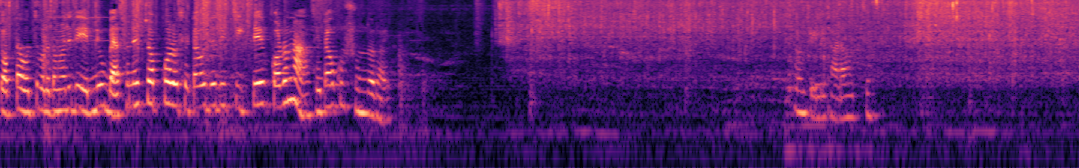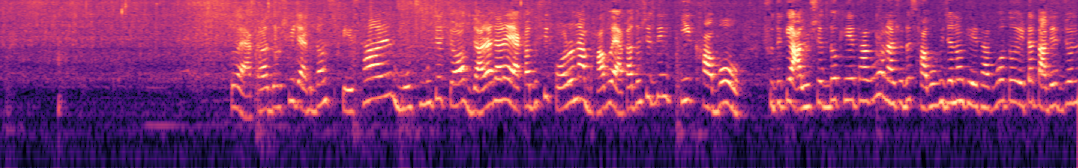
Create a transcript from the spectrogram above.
চপটা হচ্ছে বলে, তোমরা যদি এমনিও বেসনের চপ করো, সেটাও যদি চিকতে করো না, সেটাও খুব সুন্দর হয়। তেলে ছাড়া হচ্ছে। তো একাদশীর একদম স্পেশাল মুচমুচে চপ। যারা যারা একাদশী করো না, ভাবো একাদশীর দিন কি খাব? শুধু কি আলু সেদ্ধ খেয়ে থাকব না শুধু সাবু ভিজানো খেয়ে থাকব? তো এটা তাদের জন্য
